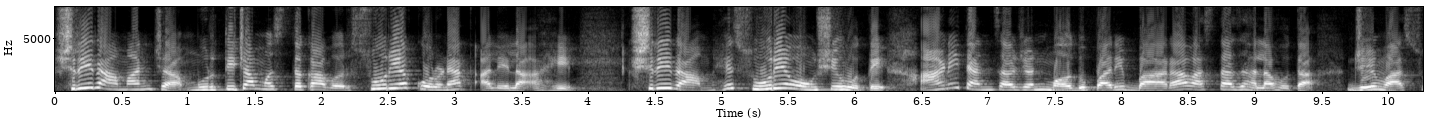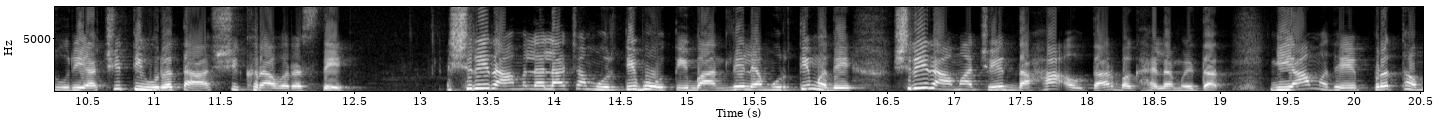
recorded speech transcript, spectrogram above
श्रीरामांच्या मूर्तीच्या मस्तकावर सूर्य कोरण्यात आलेला आहे. श्रीराम हे सूर्यवंशी होते आणि त्यांचा जन्म दुपारी बारा वाजता झाला होता जेव्हा सूर्याची तीव्रता शिखरावर असते. श्री रामललाच्या मूर्तीभोवती बांधलेल्या मूर्तीमध्ये श्रीरामाचे दहा अवतार बघायला मिळतात. यामध्ये प्रथम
